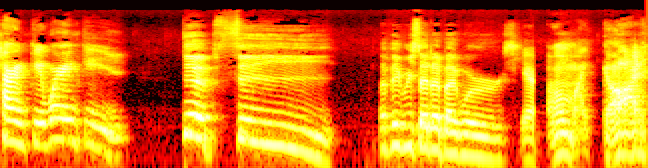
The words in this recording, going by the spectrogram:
Turnkey Winky! Dipsy! I think we said that backwards. Yeah. Oh my god.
